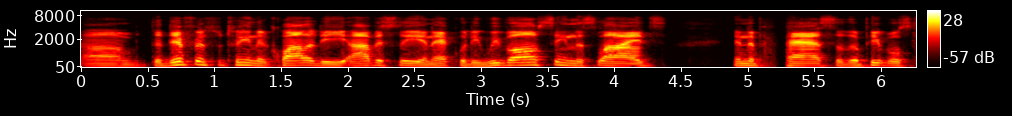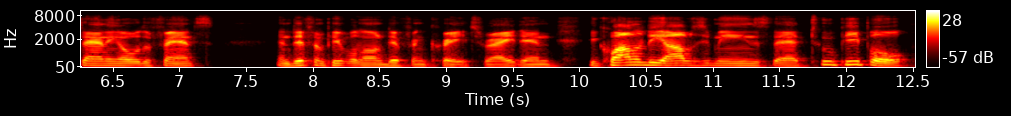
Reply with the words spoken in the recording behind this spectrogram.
Um, the difference between equality, obviously, and equity, we've all seen the slides in the past of the people standing over the fence and different people on different crates, right? And equality obviously means that two people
